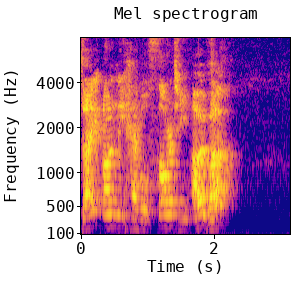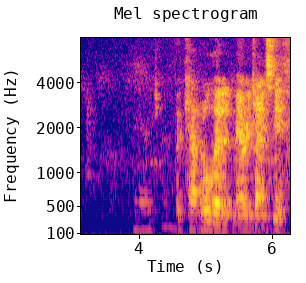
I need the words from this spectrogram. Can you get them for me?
They only have authority over the capital lettered Mary Jane Smith.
